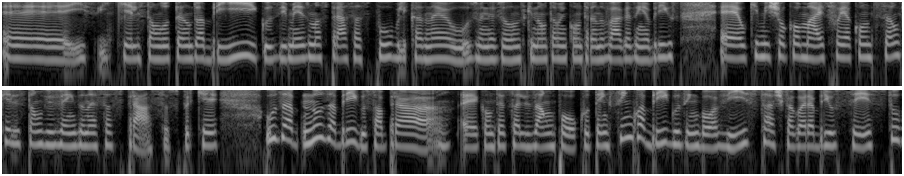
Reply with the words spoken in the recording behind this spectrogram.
é, e, e, que eles estão lotando abrigos e mesmo as praças públicas, né, os venezuelanos que não estão encontrando vagas em abrigos, é, o que me chocou mais foi a condição que eles estão vivendo nessas praças, porque os, nos abrigos, só para é, contextualizar um pouco, tem cinco abrigos em Boa Vista, acho que agora abriu o sexto,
